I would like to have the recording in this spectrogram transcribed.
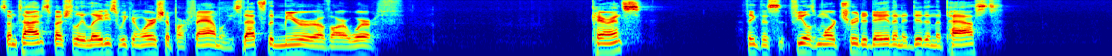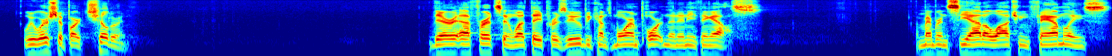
Sometimes, especially ladies, we can worship our families. That's the mirror of our worth. Parents, I think this feels more true today than it did in the past. We worship our children. Their efforts and what they pursue becomes more important than anything else. I remember in Seattle watching families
